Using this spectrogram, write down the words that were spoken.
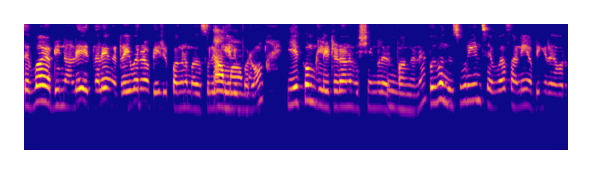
செவ்வாய் அப்படின்னாலே இருந்தாலே எங்க டிரைவர் அப்படி இருப்பாங்க நம்ம சொல்லி. கேள்விப்படுறோம் இயக்கம் ரிலேட்டடான விஷயங்கள். இருப்பாங்கன்னு பொதுவா இந்த சூரியன் செவ்வாய் சனி அப்படிங்கிற ஒரு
